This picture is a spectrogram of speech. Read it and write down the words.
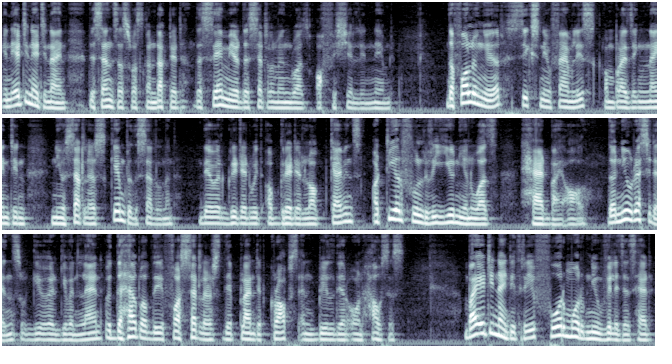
In 1889, the census was conducted. The same year, the settlement was officially named. The following year, six new families, comprising 19 new settlers, came to the settlement. They were greeted with upgraded log cabins. A tearful reunion was had by all. The new residents were given land. With the help of the first settlers, they planted crops and built their own houses. By 1893, four more new villages had.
